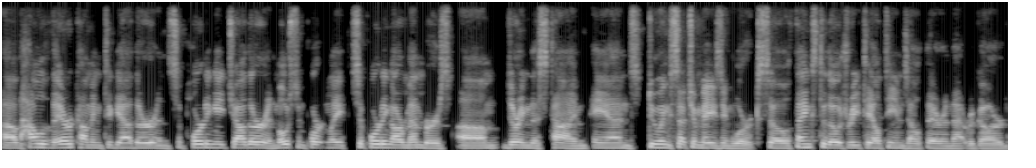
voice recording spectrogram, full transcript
of how they're coming together and supporting each other, and most importantly, supporting our members um, during this time and doing such amazing work. So thanks to those retail teams out there in that regard.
